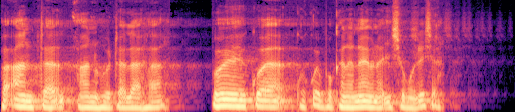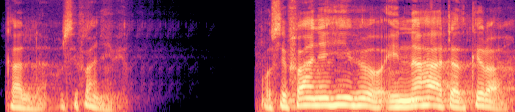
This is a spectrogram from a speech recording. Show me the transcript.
fa anta anhu talaha wewe kwa kwa kuepukana nayo unajishughulisha kala usifanye hivyo. Usifanye hivyo innaha tadhkira.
